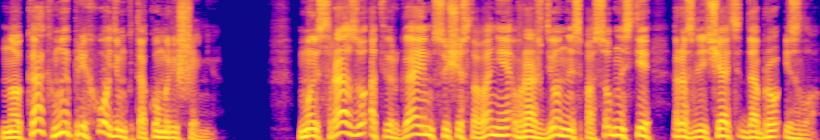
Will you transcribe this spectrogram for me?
Но как мы приходим к такому решению? Мы сразу отвергаем существование врожденной способности различать добро и зло.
